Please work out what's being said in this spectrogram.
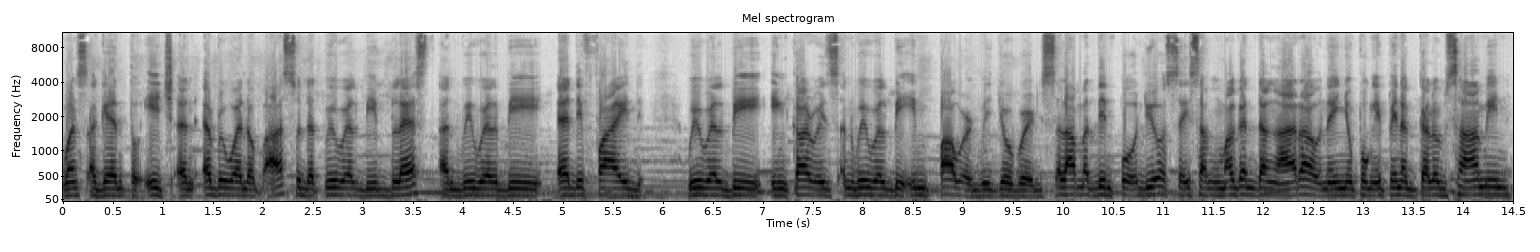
once again to each and every one of us so that we will be blessed and we will be edified we will be encouraged and we will be empowered with your words. Salamat din po Diyos sa isang magandang araw na inyo pong ipinagkalob sa amin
